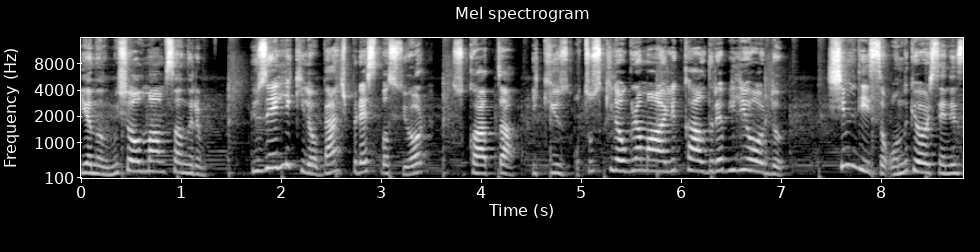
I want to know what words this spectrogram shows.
yanılmış olmam sanırım. 150 kilo bench press basıyor, squat'ta 230 kilogram ağırlık kaldırabiliyordu. Şimdi ise onu görseniz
